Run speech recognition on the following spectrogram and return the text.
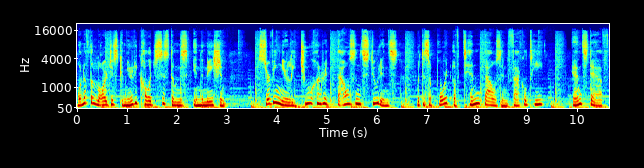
one of the largest community college systems in the nation, serving nearly 200,000 students with the support of 10,000 faculty and staff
